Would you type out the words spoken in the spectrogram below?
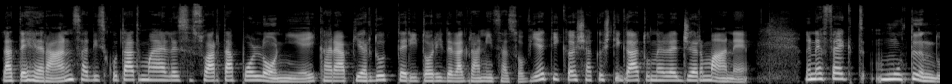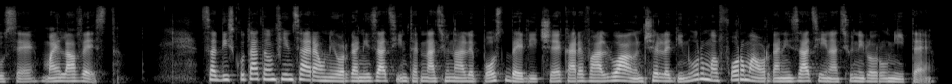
La Teheran s-a discutat mai ales soarta Poloniei, care a pierdut teritorii de la granița sovietică și a câștigat unele germane, în efect mutându-se mai la vest. S-a discutat înființarea unei organizații internaționale postbelice care va lua în cele din urmă forma Organizației Națiunilor Unite.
